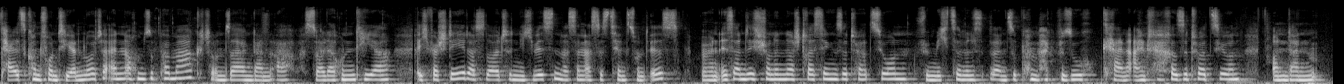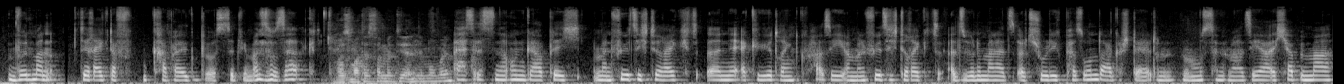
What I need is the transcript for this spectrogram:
Teils konfrontieren Leute einen auch im Supermarkt und sagen dann, ach, was soll der Hund hier? Ich verstehe, dass Leute nicht wissen, was ein Assistenzhund ist. Man ist an sich schon in einer stressigen Situation. Für mich zumindest ist ein Supermarktbesuch keine einfache Situation. Und dann wird man direkt auf Krawall gebürstet, wie man so sagt. Was macht das dann mit dir in dem Moment? Es ist eine unglaublich, man fühlt sich direkt in eine Ecke gedrängt quasi und man fühlt sich direkt, als würde man als, als schuldige Person dargestellt und man muss dann immer sehr, ich habe immer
